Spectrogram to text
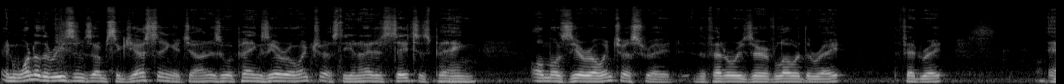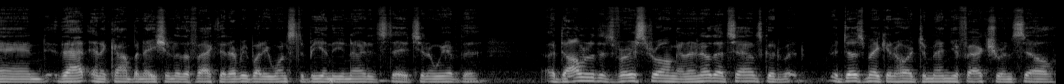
And one of the reasons I'm suggesting it, John, is we're paying zero interest. The United States is paying almost zero interest rate. The Federal Reserve lowered the rate, the Fed rate, and that and a combination of the fact that everybody wants to be in the United States. You know, we have the a dollar that's very strong, and I know that sounds good, but it does make it hard to manufacture and sell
